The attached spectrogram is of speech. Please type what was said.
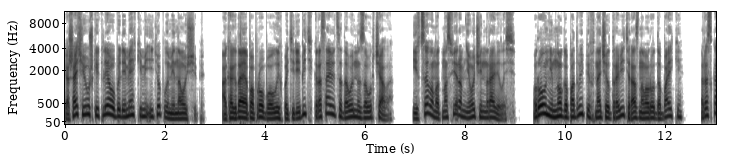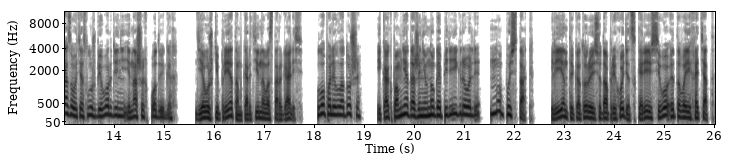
Кошачьи ушки Клео были мягкими и теплыми на ощупь. А когда я попробовал их потеребить, красавица довольно заурчала. И в целом атмосфера мне очень нравилась. Ролл, немного подвыпив, начал травить разного рода байки, рассказывать о службе в Ордене и наших подвигах. Девушки при этом картинно восторгались, хлопали в ладоши и, как по мне, даже немного переигрывали, но пусть так. Клиенты, которые сюда приходят, скорее всего, этого и хотят.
